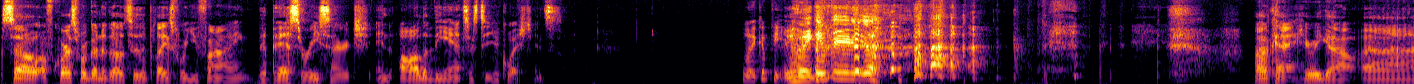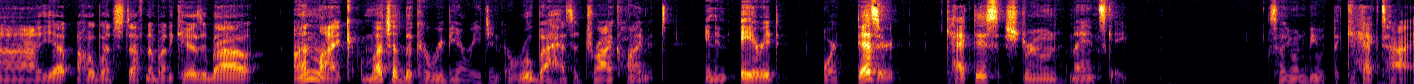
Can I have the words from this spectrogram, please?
So, of course, we're going to go to the place where you find the best research and all of the answers to your questions. Wikipedia. Wikipedia. okay, here we go. Uh, yep, a whole bunch of stuff nobody cares about. Unlike much of the Caribbean region, Aruba has a dry climate in an arid or desert cactus strewn landscape. So you want to be with the cacti.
